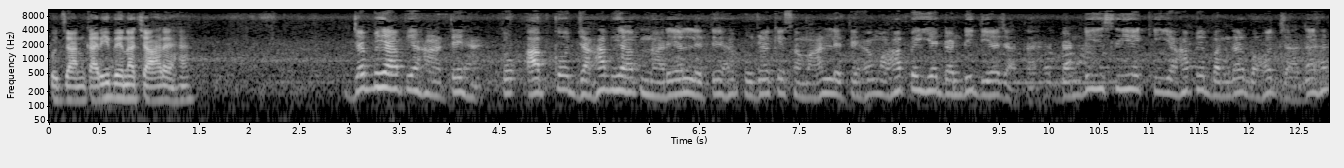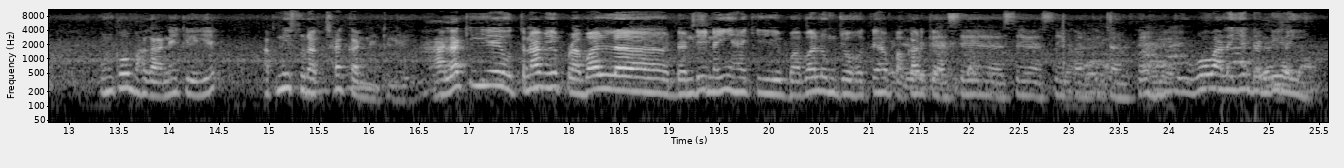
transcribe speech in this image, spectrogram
कुछ जानकारी देना चाह रहे हैं। जब भी आप यहाँ आते हैं तो आपको जहाँ भी आप नारियल लेते हैं, पूजा के सामान लेते हैं, वहाँ पे ये डंडी दिया जाता है। डंडी इसलिए कि यहाँ पे बंदर बहुत ज़्यादा है, उनको भगाने के लिए, अपनी सुरक्षा करने के लिए। हालाँकि ये उतना भी प्रबल डंडी नहीं है कि बाबा लोग जो होते हैं, पकड़ के ऐसे ऐसे ऐसे करके चलते हैं, वो वाला ये डंडी नहीं है।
